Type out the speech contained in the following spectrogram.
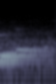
Yeah.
